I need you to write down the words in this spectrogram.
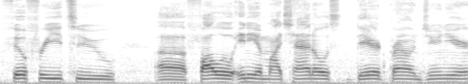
feel free to uh, follow any of my channels. Derick Brown Jr.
